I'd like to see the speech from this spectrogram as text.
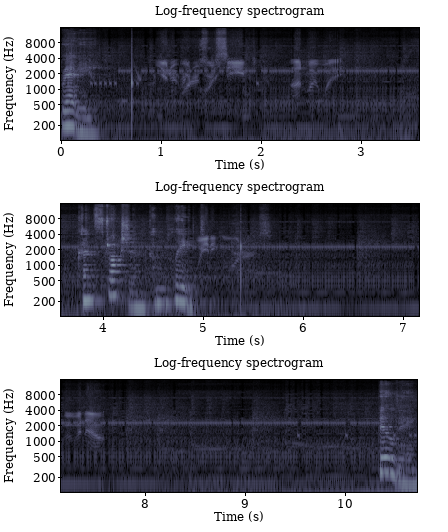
ready. Construction complete. Waiting orders. Moving out. Building.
